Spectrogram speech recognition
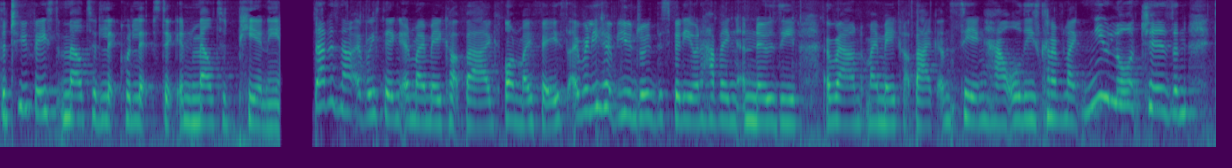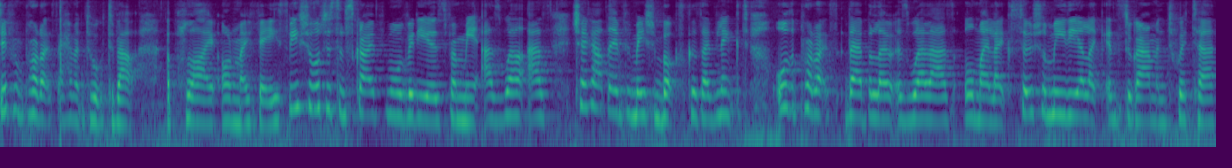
the Too Faced Melted Liquid Lipstick in Melted Peony. Is now everything in my makeup bag on my face. I really hope you enjoyed this video and having a nosy around my makeup bag and seeing how all these kind of like new launches and different products I haven't talked about apply on my face. Be sure to subscribe for more videos from me as well as check out the information box because I've linked all the products there below as well as all my like social media like Instagram and Twitter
